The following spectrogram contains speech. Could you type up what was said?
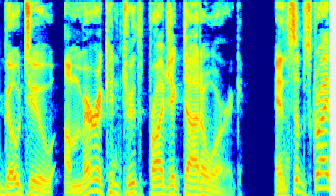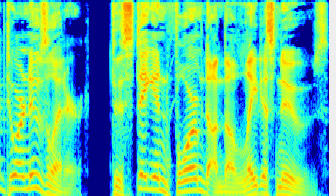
Go to americantruthproject.org and subscribe to our newsletter to stay informed on the latest news.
